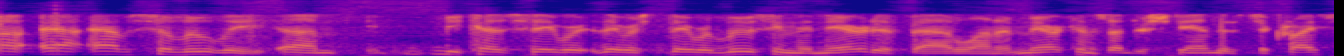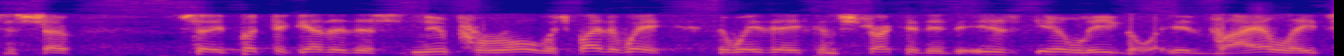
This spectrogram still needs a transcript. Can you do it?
Uh, absolutely, um, because they were they were they were losing the narrative battle on it. Americans understand that it's a crisis, so so they put together this new parole, which, by the way, the way they've constructed it is illegal. It violates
